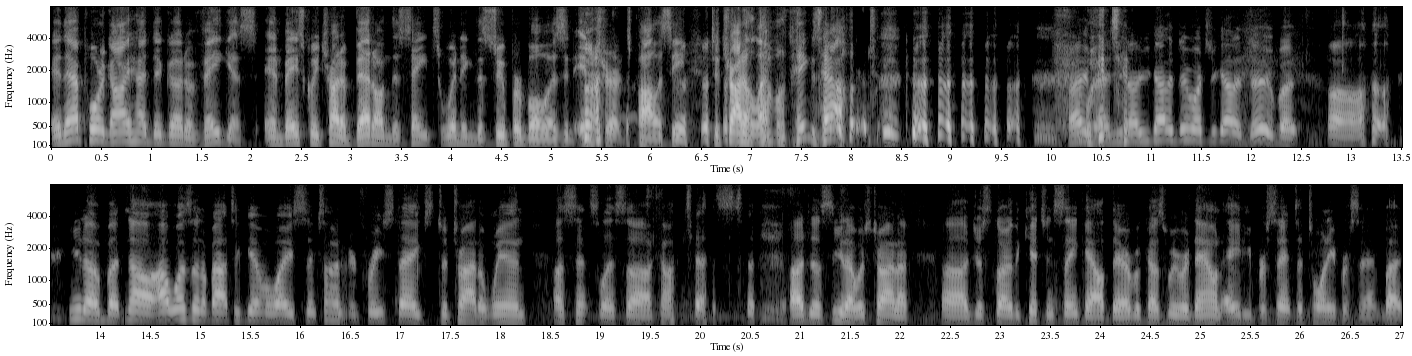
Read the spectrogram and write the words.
And that poor guy had to go to Vegas and basically try to bet on the Saints winning the Super Bowl as an insurance policy to try to level things out. hey man, you know you got to do what you got to do, but uh, you know, but no, I wasn't about to give away 600 free steaks to try to win a senseless uh, contest. I just, you know, was trying to uh, just throw the kitchen sink out there because we were down 80% to 20%. But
